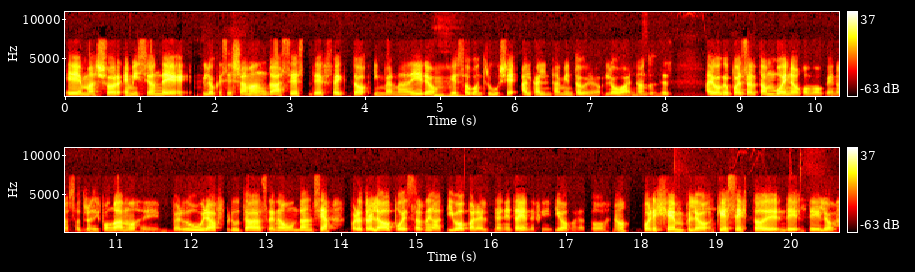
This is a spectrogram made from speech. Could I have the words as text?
eh, mayor emisión de lo que se llaman gases de efecto invernadero, que eso contribuye al calentamiento global, ¿no? Entonces, algo que puede ser tan bueno como que nosotros dispongamos de verduras, frutas en abundancia, por otro lado puede ser negativo para el planeta y en definitiva para todos, ¿no? Por ejemplo, ¿qué es esto de, los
